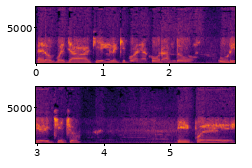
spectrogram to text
Pero pues ya aquí en el equipo venía cobrando Uribe y Chicho y pues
